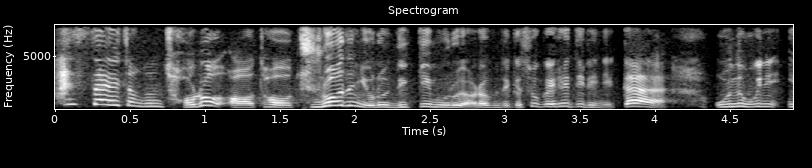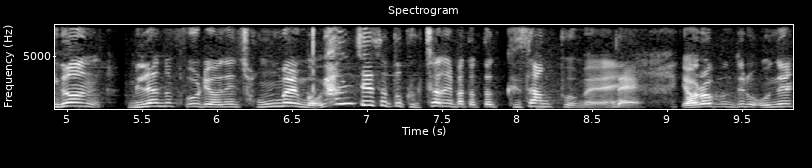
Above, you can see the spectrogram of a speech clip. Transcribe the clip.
한 사이즈 정도는 저로, 어, 더 줄어든 이런 느낌으로 여러분들께 소개를 해드리니까 오늘 우리 이런 밀라노 포리오는 정말 뭐 현지에서도 극찬을 받았던 그 상품을 네. 여러분들은 오늘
